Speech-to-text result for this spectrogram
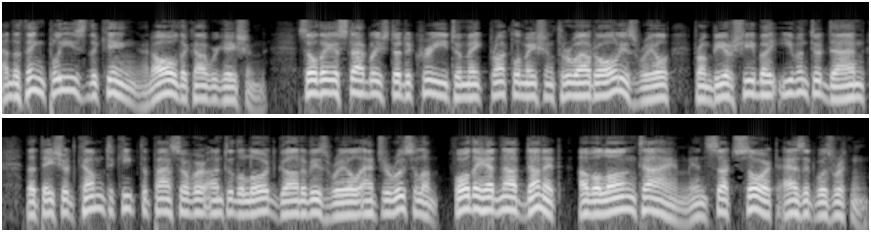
And the thing pleased the king and all the congregation. So they established a decree to make proclamation throughout all Israel, from Beersheba even to Dan, that they should come to keep the Passover unto the Lord God of Israel at Jerusalem. For they had not done it of a long time in such sort as it was written.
